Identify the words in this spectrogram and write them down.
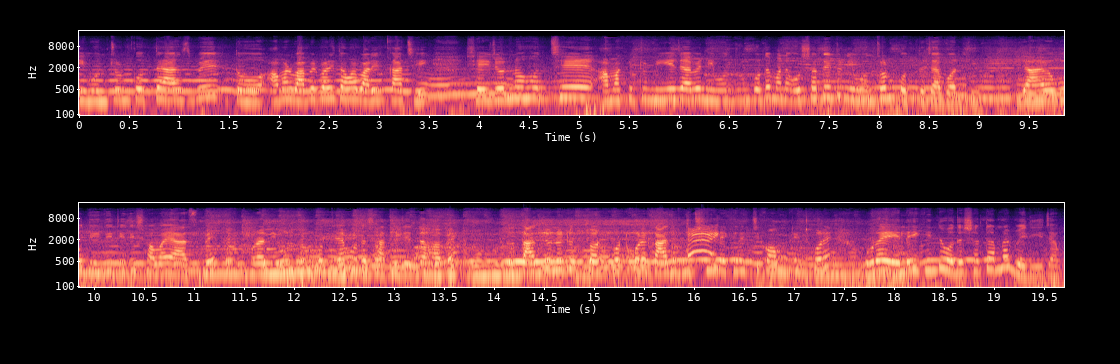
নিমন্ত্রণ করতে আসবে। তো আমার বাপের বাড়ি তো আমার বাড়ির কাছেই। সেই জন্য হচ্ছে আমাকে একটু নিয়ে যাবে নিমন্ত্রণ করতে। মানে ওর সাথে একটু নিমন্ত্রণ করতে যাব আর কি। জামাইবাবু, দিদি দিদি সবাই আসবে। ওরা নিমন্ত্রণ করতে যাবে, ওদের সাথে যেতে হবে। তো তার জন্য একটু চটপট করে কাজ গুছিয়ে রেখে দিচ্ছি, কমপ্লিট করে। ওরা এলেই কিন্তু ওদের সাথে আমরা বেরিয়ে যাব।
